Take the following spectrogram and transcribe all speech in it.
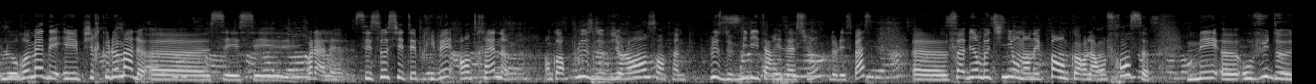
le, remède est, pire que le mal. Euh, voilà, ces sociétés privées entraînent encore plus de violence, entraînent plus de militarisation de l'espace. Euh, Fabien Bottini, on n'en est pas encore là en France, mais au vu de,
